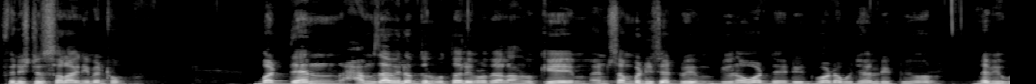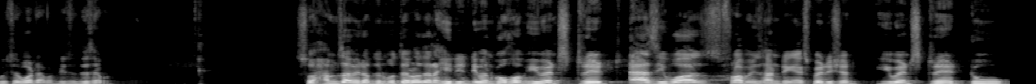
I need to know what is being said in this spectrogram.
finished his salah and he went home. But then Hamza will Abdul Muttalib came and somebody said to him, Do you know what they did, what Abu Jahl did to your nephew? He said, What happened? He said, This happened. So Hamza bin Abdul Muttalib, he didn't even go home. He went straight as he was from his hunting expedition. He went straight to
